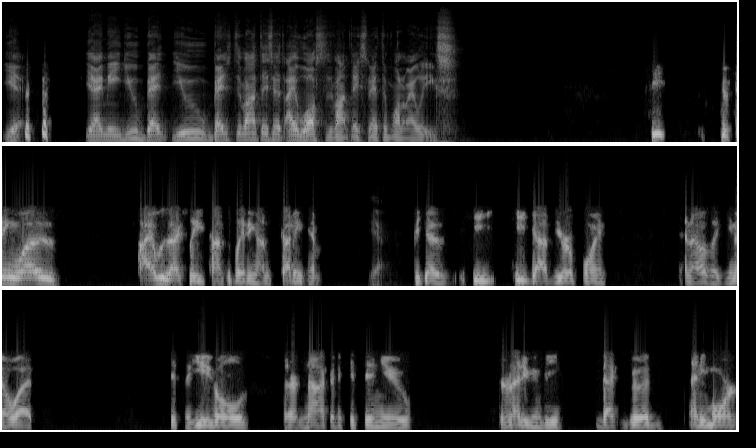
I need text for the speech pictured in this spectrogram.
Yeah. yeah, I mean, you bet you benched DeVonta Smith. I lost DeVonta Smith in one of my leagues. He, the thing was, I was actually contemplating on cutting him. Yeah. Because he he got zero points, and I was like, you know what? It's the Eagles. They're not going to continue. They're not even going to be that good anymore.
